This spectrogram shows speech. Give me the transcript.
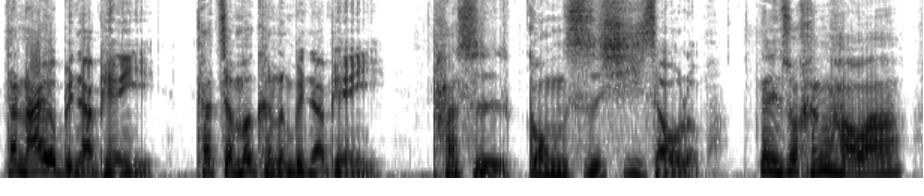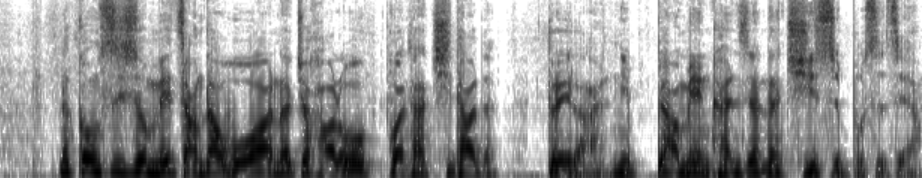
它哪有比人家便宜？它怎么可能比人家便宜？它是公司吸收了嘛？那你说很好啊，那公司吸收没涨到我啊，那就好了，我管它其他的。对啦，你表面看是这样，但其实不是这样。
